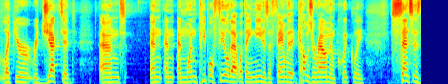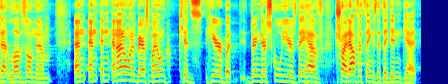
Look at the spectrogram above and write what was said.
like you're rejected. And, and, and, and when people feel that, what they need is a family that comes around them quickly, senses that loves on them, and, and, and, and I don't want to embarrass my own kids here, but during their school years, they have tried out for things that they didn't get.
